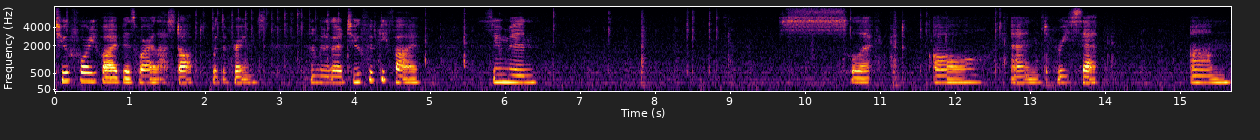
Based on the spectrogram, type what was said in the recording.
245 is where I last stopped with the frames. and I'm going to go to 255, zoom in, select all and reset. Um,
